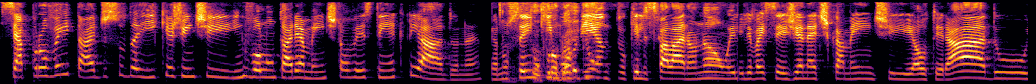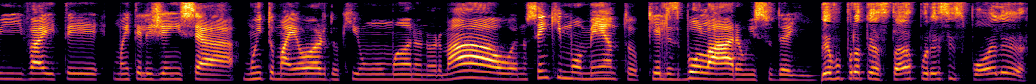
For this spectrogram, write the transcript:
se aproveitar disso daí que a gente involuntariamente talvez tenha criado, né? Eu não sei em O que problema é que momento que eles falaram, não, ele vai ser geneticamente alterado e vai ter uma inteligência muito maior do que um humano normal. Eu não sei em que momento que eles bolaram isso daí. Devo protestar por esse spoiler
